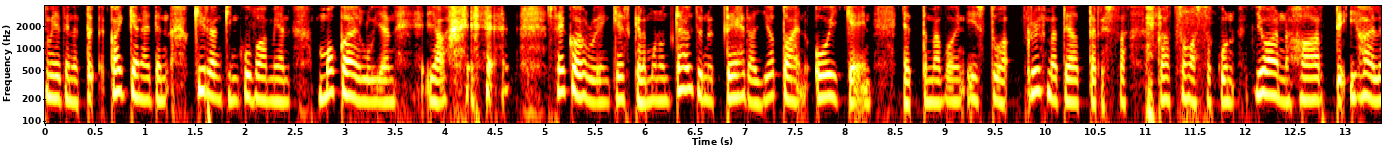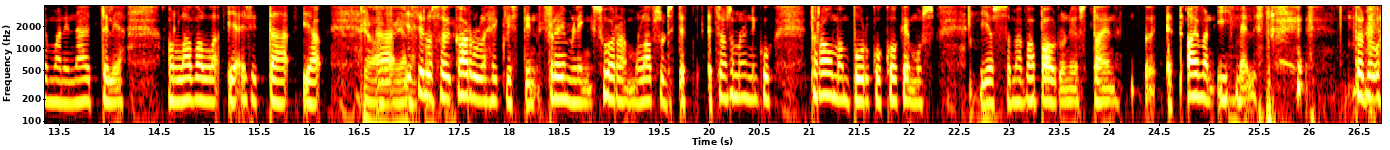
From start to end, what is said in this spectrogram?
mietin, että kaikkien näiden kirjankin kuvaamien mokailujen ja sekoilujen keskellä mun on täytynyt tehdä jotain oikein, että mä voin istua ryhmäteatterissa katsomassa, kun Joanna Haartti, ihailemani näyttelijä, on lavalla ja esittää. Ja, aivan ää, ja silloin soi. Karula Hekvistin Fremling suoraan mun lapsuudesta. Että et se on semmoinen niinku traumanpurkukokemus, jossa mä vapaudun jostain, että aivan ihmeellistä. Todella.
